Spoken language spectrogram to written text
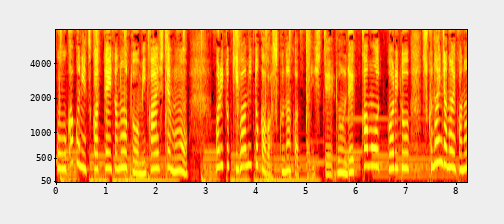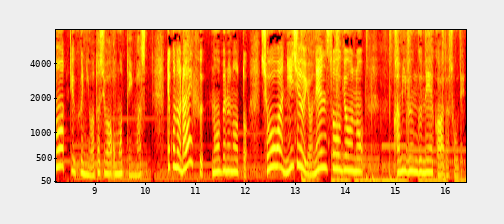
こう過去に使っていたノートを見返しても、割と黄ばみとかが少なかったりして、劣化も割と少ないんじゃないかなっていうふうに私は思っています。で、このライフノーブルノート、昭和24年創業の紙文具メーカーだそうで、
